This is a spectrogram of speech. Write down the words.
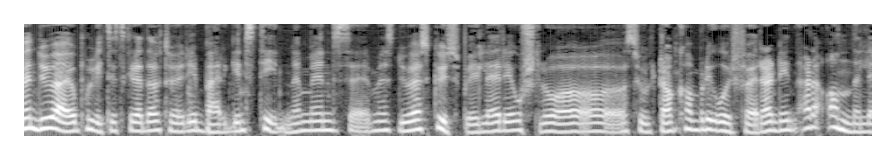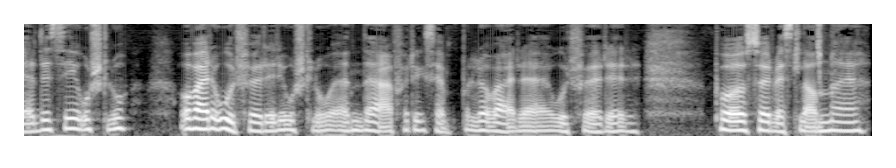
Men du er jo politisk redaktør i Bergens Tidende, mens, mens, du er skuespiller i Oslo og Sultan kan bli ordføreren din. Er det annerledes i Oslo å være ordfører i Oslo enn det er f.eks. å være ordfører på Sør-Vestlandet?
